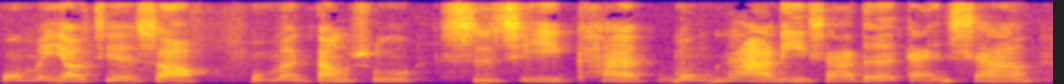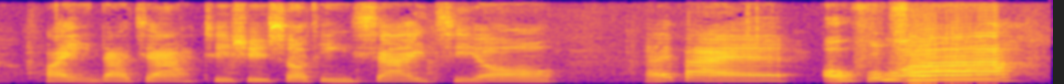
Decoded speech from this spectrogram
我们要介绍我们当初实际看蒙娜丽莎的感想，欢迎大家继续收听下一集哦，拜拜，欧福啊。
